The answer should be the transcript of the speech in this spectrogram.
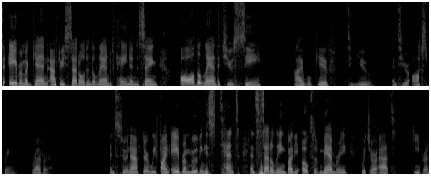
to Abram again after he settled in the land of Canaan, saying, All the land that you see, I will give to you and to your offspring forever. And soon after, we find Abram moving his tent and settling by the oaks of Mamre, which are at Hebron.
